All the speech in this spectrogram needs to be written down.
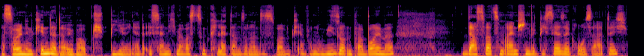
was sollen denn Kinder da überhaupt spielen? Ja, da ist ja nicht mal was zum Klettern, sondern das war wirklich einfach nur Wiese und ein paar Bäume. Das war zum einen schon wirklich sehr, sehr großartig.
